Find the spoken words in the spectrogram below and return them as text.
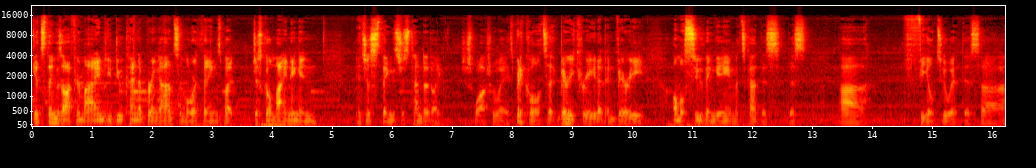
gets things off your mind. You do kind of bring on some more things, but just go mining and it just things just tend to like just wash away. It's pretty cool. It's a very creative and very almost soothing game. It's got this this uh, feel to it. This uh,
